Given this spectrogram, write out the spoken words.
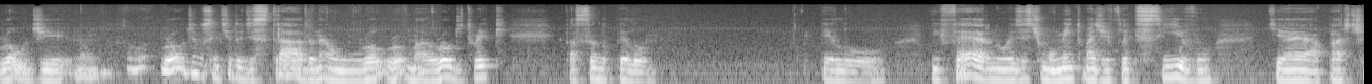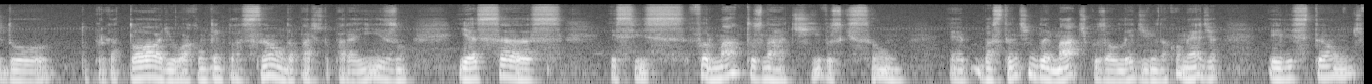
road, não, road no sentido de estrada, né, um uma road trip, passando pelo, pelo inferno, existe um momento mais reflexivo, que é a parte do, do purgatório, a contemplação da parte do paraíso, e essas, esses formatos narrativos que são é, bastante emblemáticos ao ler Divina Comédia, eles estão de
